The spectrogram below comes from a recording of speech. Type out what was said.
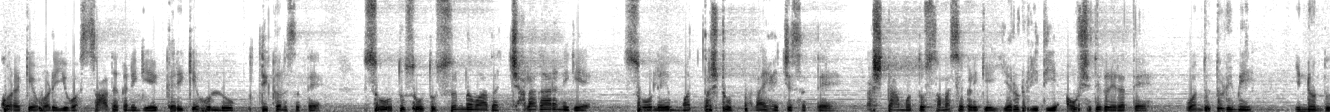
ಗೊರಕೆ ಹೊಡೆಯುವ ಸಾಧಕನಿಗೆ ಗರಿಕೆ ಹುಲ್ಲು ಬುದ್ಧಿ ಕಲಿಸುತ್ತೆ. ಸೋತು ಸೋತು ಸುನ್ನವಾದ ಛಲಗಾರನಿಗೆ ಸೋಲೆ ಮತ್ತಷ್ಟು ಬಲ ಹೆಚ್ಚಿಸುತ್ತೆ. ಕಷ್ಟ ಮತ್ತು ಸಮಸ್ಯೆಗಳಿಗೆ ಎರಡು ರೀತಿಯ ಔಷಧಿಗಳಿರುತ್ತೆ. ಒಂದು ದುಡಿಮೆ, ಇನ್ನೊಂದು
